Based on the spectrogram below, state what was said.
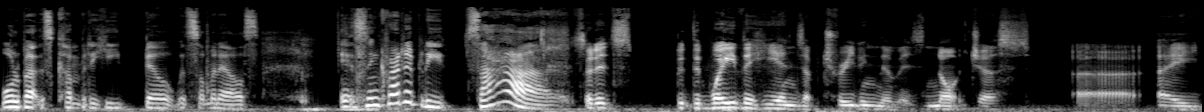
all about this company he built with someone else. It's incredibly sad. But it's but the way that he ends up treating them is not just uh, a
